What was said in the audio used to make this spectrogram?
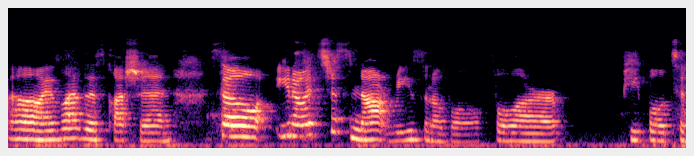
Oh, I love this question. So, you know, it's just not reasonable for people to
